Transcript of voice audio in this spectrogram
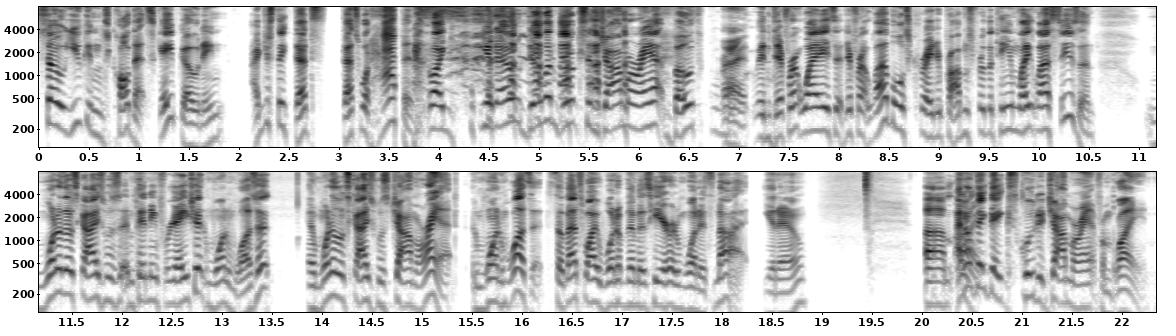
So you can call that scapegoating. I just think that's That's what happened. Like, you know, Dillon Brooks and Ja Morant, both Right. in different ways at different levels, created problems for the team late last season. One of those guys was impending free agent and one wasn't. And one of those guys was Ja Morant and one wasn't. So that's why one of them is here and one is not, you know? Um, I don't right. think they excluded Ja Morant from blame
